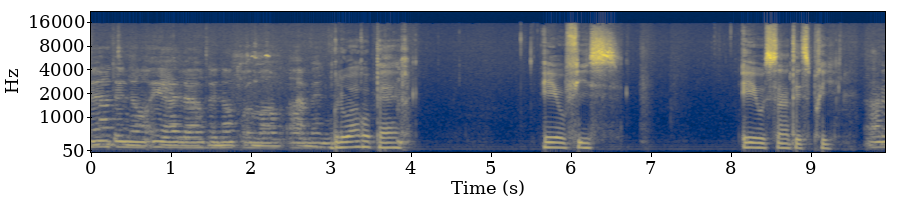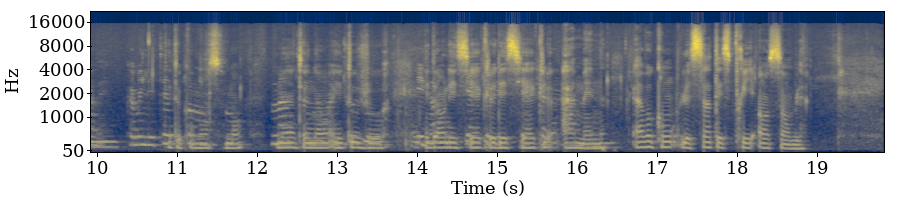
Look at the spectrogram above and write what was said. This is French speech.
maintenant et à l'heure de notre mort. Amen. Gloire au Père et au Fils et au Saint-Esprit. Amen. Comme il était Et au commencement, maintenant et toujours, et dans les siècles des siècles. Amen. Invoquons le Saint-Esprit ensemble.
